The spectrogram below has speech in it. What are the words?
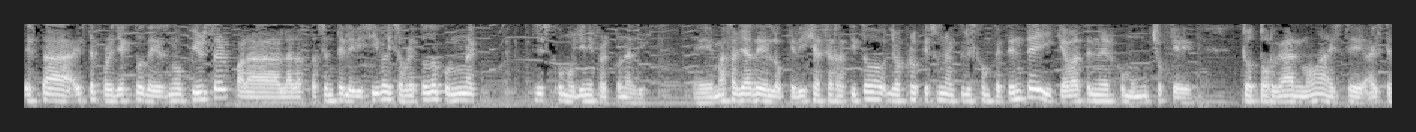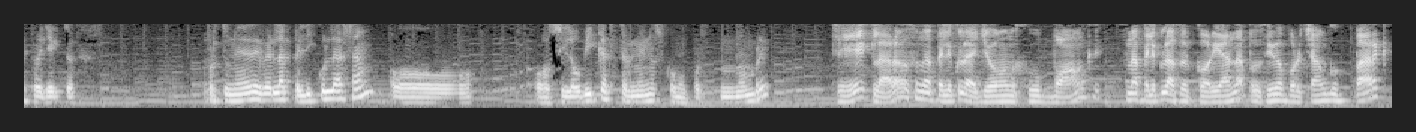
esta, este proyecto de Snowpiercer para la adaptación televisiva y sobre todo con una actriz como Jennifer Connelly. Eh, más allá de lo que dije hace ratito, yo creo que es una actriz competente y que va a tener como mucho que, otorgar ¿no? a, este, a este proyecto oportunidad de ver la película, Sam? O, o si lo ubicas al menos como por tu nombre. Sí, claro, es una película de John Hu Bong. Es una película surcoreana producida por Chang Park.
